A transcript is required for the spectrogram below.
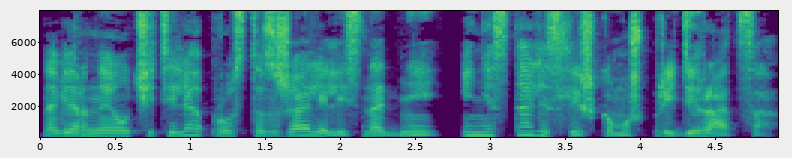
Наверное, учителя просто сжалились над ней и не стали слишком уж придираться.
